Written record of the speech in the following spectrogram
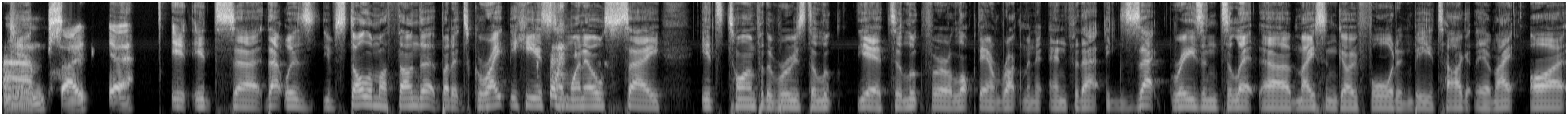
Um, yeah. So yeah. It, it's uh, that was you've stolen my thunder, but it's great to hear someone else say it's time for the Roos to look, yeah, to look for a lockdown ruckman, and for that exact reason to let uh, Mason go forward and be a target there, mate. I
